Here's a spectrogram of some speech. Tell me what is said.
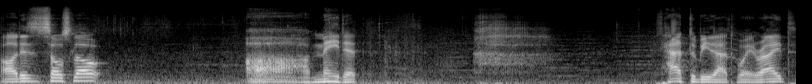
Oh, this is so slow. Oh, made it. Had to be that way, right?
